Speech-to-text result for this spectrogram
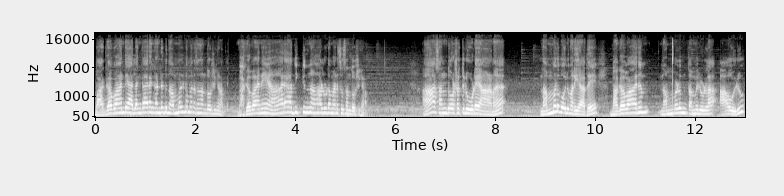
ഭഗവാന്റെ അലങ്കാരം കണ്ടിട്ട് നമ്മളുടെ മനസ്സ് സന്തോഷിക്കണം. ഭഗവാനെ ആരാധിക്കുന്ന ആളുടെ മനസ്സ് സന്തോഷിക്കണം. ആ സന്തോഷത്തിലൂടെയാണ് നമ്മൾ പോലും അറിയാതെ ഭഗവാനും നമ്മളും തമ്മിലുള്ള ആ ഒരു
